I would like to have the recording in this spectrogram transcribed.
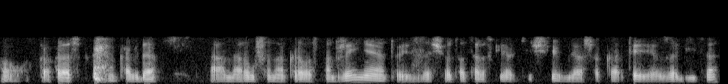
Вот, как раз когда а, нарушено кровоснабжение, то есть за счет атеросклеротических бляшек артерия забита,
